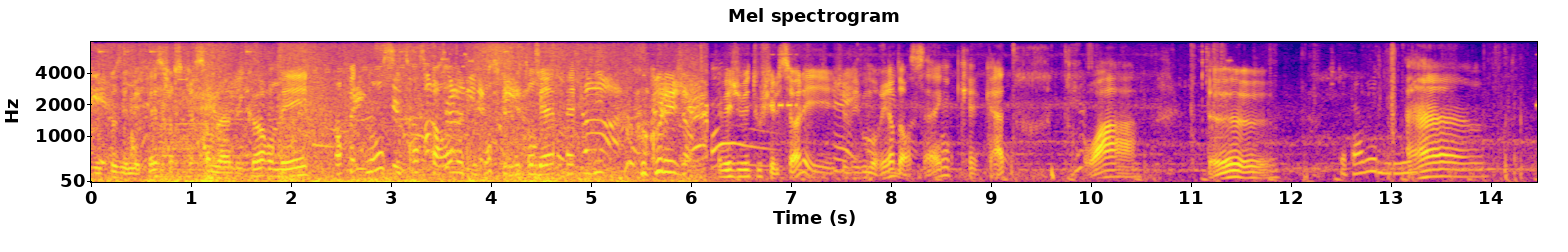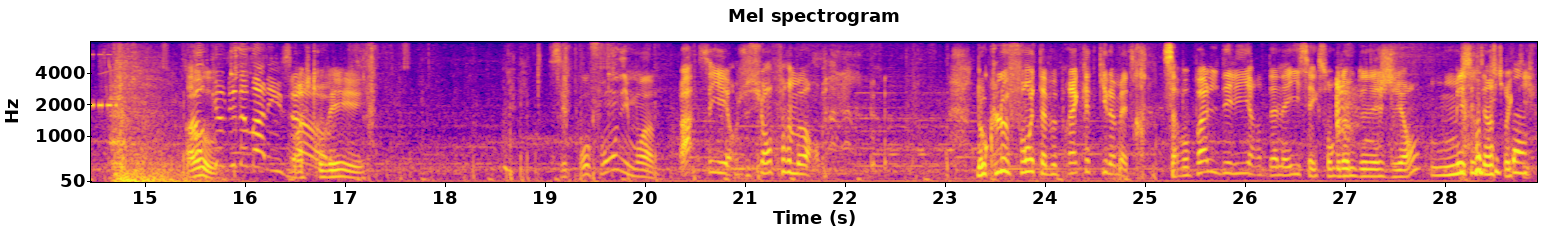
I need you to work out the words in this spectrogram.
J'ai posé mes fesses sur ce qui ressemble à un décor, mais... En fait non, c'est transparent, donc je pense que je vais tomber à la Philippe. Coucou les gens Eh ben, je vais toucher le sol et je vais mourir dans 5, 4, 3, 2, Je t'ai perdu de vue. 1... Oh Moi je trouvais... C'est profond, dis-moi. Ah, ça y est, je suis enfin mort. Donc le fond est à peu près à 4 km. Ça vaut pas le délire d'Anaïs avec son bonhomme de neige géant, mais c'était Oh, instructif.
